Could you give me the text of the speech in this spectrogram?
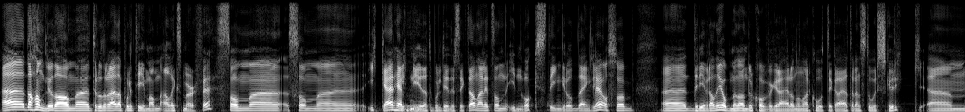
Uh, det handler jo da om tror tro det det er politimannen Alex Murphy, som, uh, som uh, ikke er helt ny i dette politidistriktet. Han er litt sånn innvokst, inngrodd, egentlig. Og så eh, driver han og jobber med noen undercover-greier og noe narkotika etter en stor skurk. um,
